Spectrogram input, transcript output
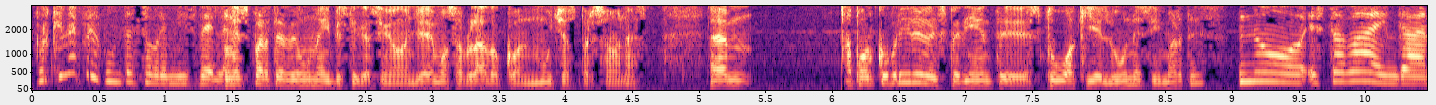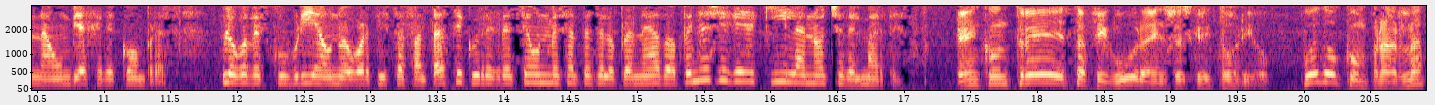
¿Por qué me preguntan sobre mis velas? Es parte de una investigación. Ya hemos hablado con muchas personas. Em, por cubrir el expediente, ¿estuvo aquí el lunes y martes? No, estaba en Ghana, un viaje de compras. Luego descubrí a un nuevo artista fantástico y regresé un mes antes de lo planeado. Apenas llegué aquí la noche del martes. Encontré esta figura en su escritorio. ¿Puedo comprarla?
